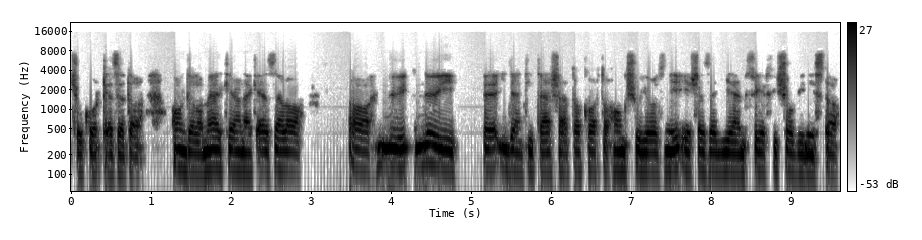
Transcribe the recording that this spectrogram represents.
csokor kezet a Angela Merkelnek ezzel a, a nő, női identitását akarta hangsúlyozni, és ez egy ilyen férfi soviniszta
